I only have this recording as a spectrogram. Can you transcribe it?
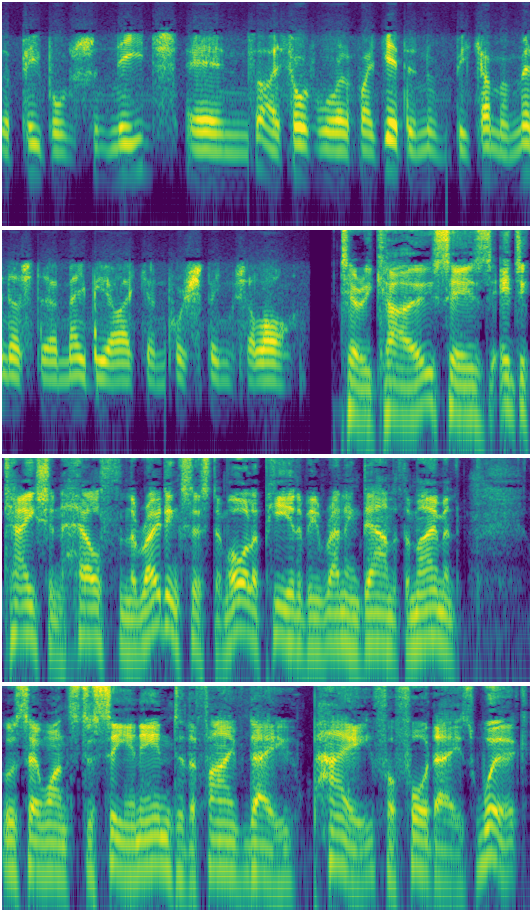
the people's needs, and I thought, well, if I get in and become a minister, maybe I can push things along. Terry Coe says education, health, and the roading system all appear to be running down at the moment. Also wants to see an end to the five day pay for four days' work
